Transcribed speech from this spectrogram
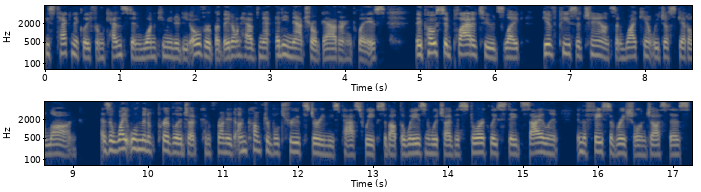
He's technically from Kenston, one community over, but they don't have na- any natural gathering place. They posted platitudes like, give peace a chance and why can't we just get along? As a white woman of privilege, I've confronted uncomfortable truths during these past weeks about the ways in which I've historically stayed silent in the face of racial injustice.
